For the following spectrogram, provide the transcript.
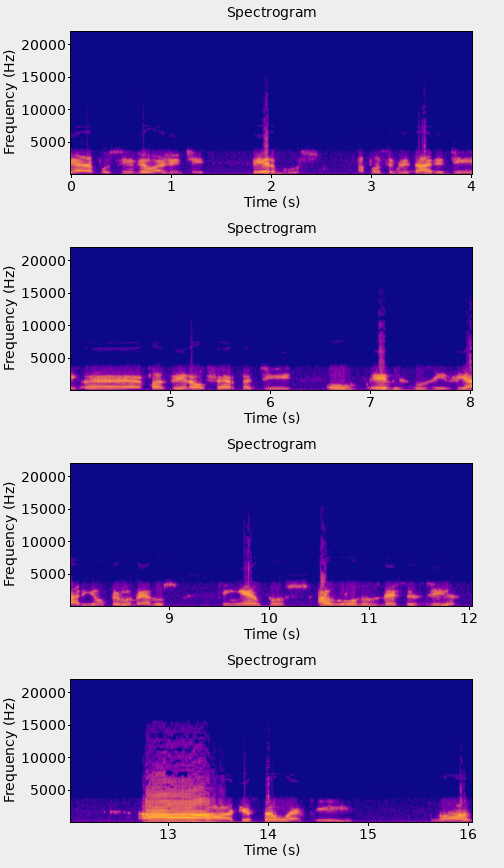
era possível a gente termos a possibilidade de é, fazer a oferta de, ou eles nos enviariam pelo menos 500 alunos nesses dias. A questão é que nós,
